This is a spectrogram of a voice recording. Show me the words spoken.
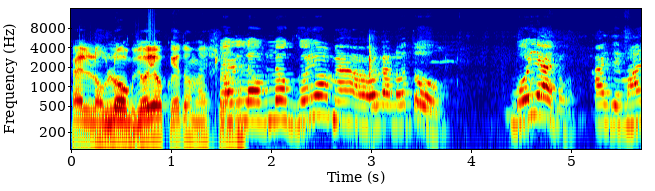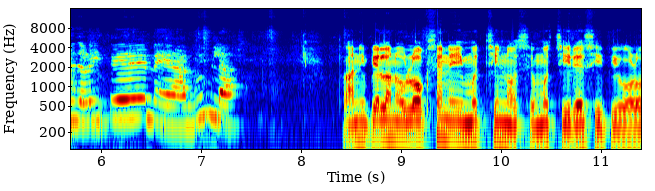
કાલનો વ્લોગ જોયો કે તો માછલા કાલનો વ્લોગ જોયો મેં ઓલાનો હતો. બોયાનો. આજે માંજળી છે ને આ ગુમલા. તો આની પહેલાનો વ્લોગ છે ને એ મચ્છીનો છે મચ્છી રેસીપી વાળો.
